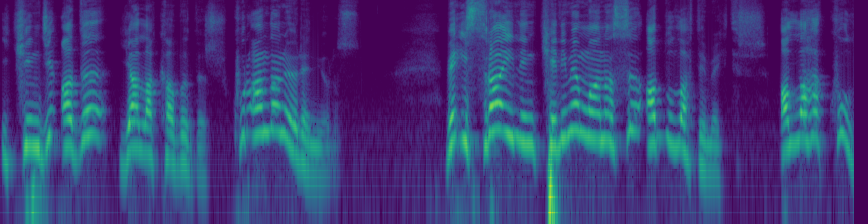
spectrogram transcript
ikinci adı ya lakabıdır. Kur'an'dan öğreniyoruz. Ve İsrail'in kelime manası Abdullah demektir. Allah'a kul.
